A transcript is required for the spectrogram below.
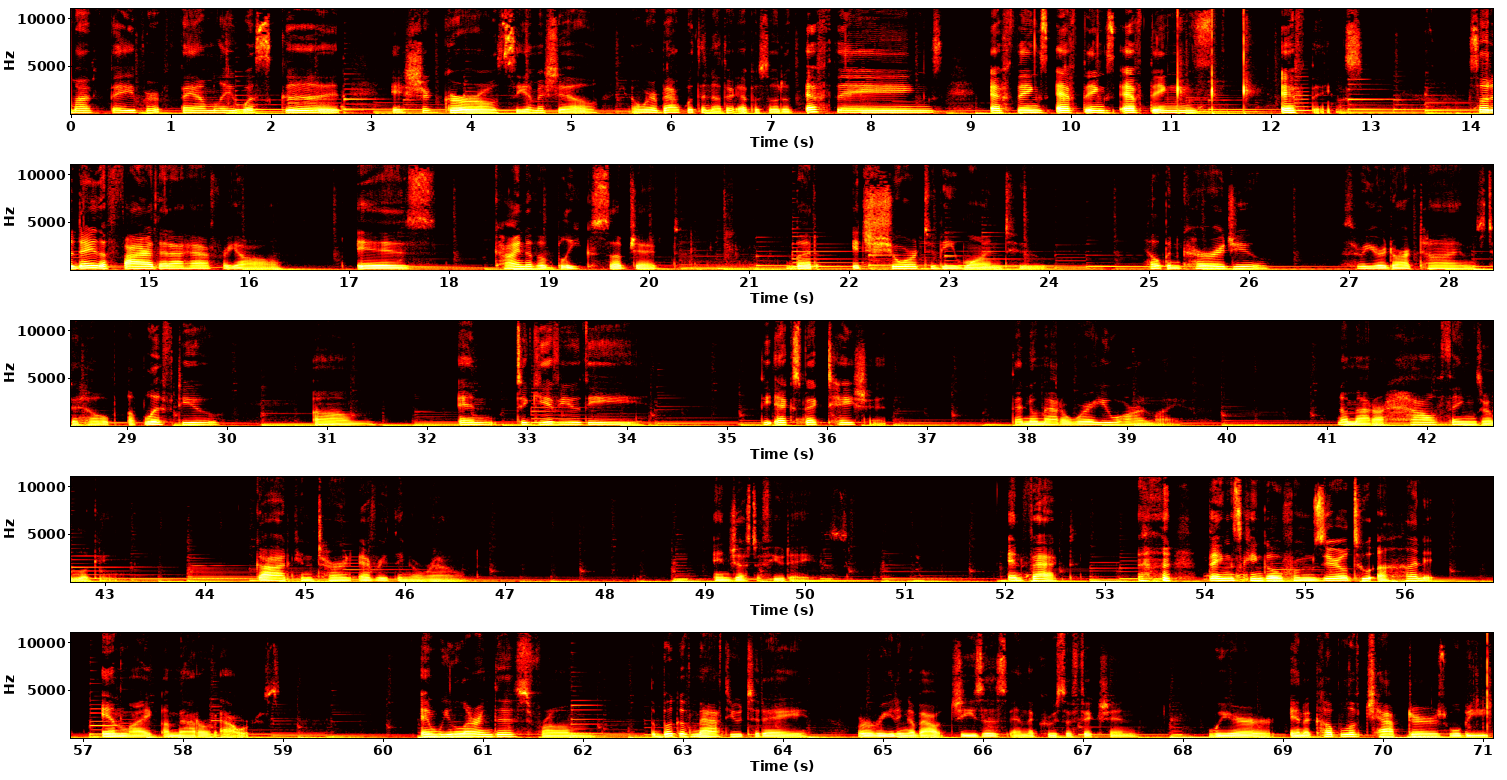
my favorite family. What's good? It's your girl, Sia Michelle, and we're back with another episode of F Things. F Things, F Things, F Things, F Things. So, today, the fire that I have for y'all is kind of a bleak subject, but it's sure to be one to help encourage you through your dark times, to help uplift you, um, and to give you the the expectation that no matter where you are in life, no matter how things are looking, God can turn everything around in just a few days. In fact, things can go from zero to a hundred in like a matter of hours. And we learned this from the book of Matthew today. We're reading about Jesus and the crucifixion. We're in a couple of chapters. We'll be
